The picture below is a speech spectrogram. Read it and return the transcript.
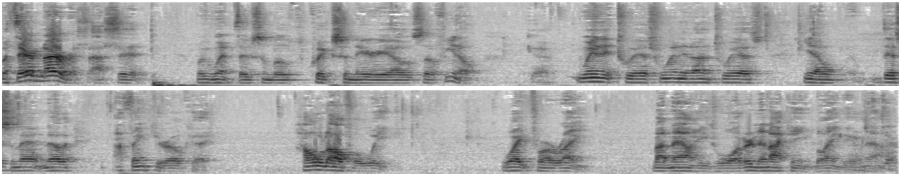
but they're nervous. I said, We went through some little quick scenarios of, you know, Yeah. when it twists, when it untwists, you know, this and that and other. I think you're okay. Hold off a week. Wait for a rain. By now he's watering, and I can't blame him now. Yeah.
